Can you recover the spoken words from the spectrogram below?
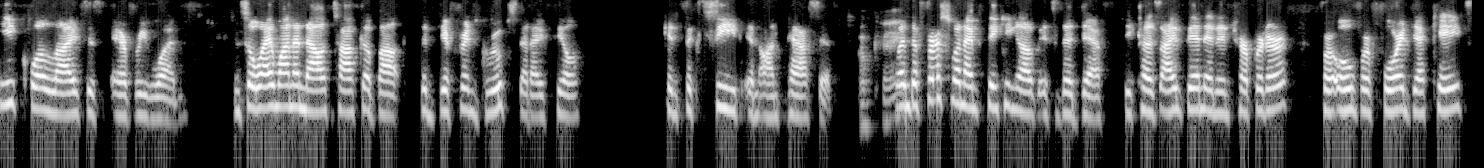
equalizes everyone. And so I want to now talk about the different groups that I feel can succeed in OnPassive. Okay. When the first one I'm thinking of is the deaf, because I've been an interpreter for over four decades,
